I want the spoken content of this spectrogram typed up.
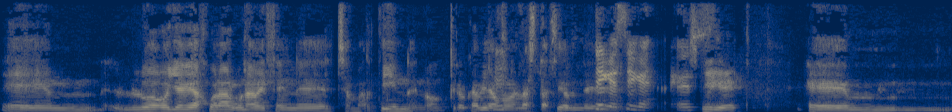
Em, luego llegué a jugar alguna vez en el Chamartín, ¿no? Creo que había uno en la estación de... Sigue, sigue. Sigue. Em,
